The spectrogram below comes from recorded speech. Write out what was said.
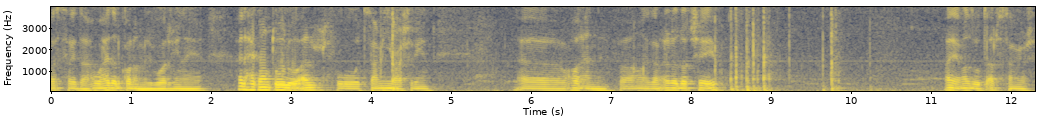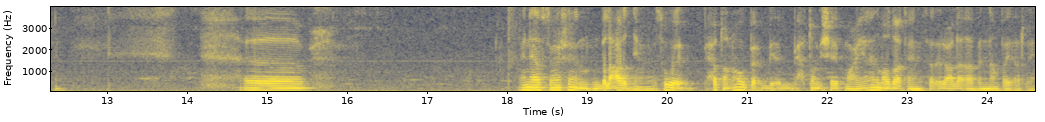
بس هيدا هو هيدا ال column اللي بورجينا إياه. هيدا حيكون طوله ألف وتسعمية وعشرين. آه وهول هن. فهون إذا بنقول dot shape اي وتسعمية وعشرين آه هن 1920 بالعرض يعني بس هو بحطهم هو بحطهم ب shape معين هذا موضوع تاني صار له علاقة بال numpy array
